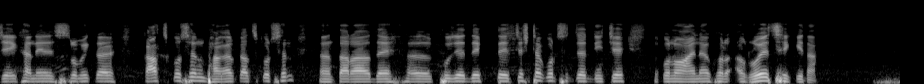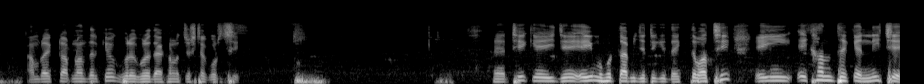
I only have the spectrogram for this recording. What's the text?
যে এখানে শ্রমিকরা কাজ করছেন, ভাঙার কাজ করছেন তারা খুঁজে দেখতে চেষ্টা করছে যে নিচে কোনো আয়না ঘর রয়েছে কিনা। আমরা একটু আপনাদেরকেও ঘুরে ঘুরে দেখানোর চেষ্টা করছি। হ্যাঁ, ঠিক এই যে এই মুহূর্তে আমি যেটিকে দেখতে পাচ্ছি এই এখান থেকে নিচে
